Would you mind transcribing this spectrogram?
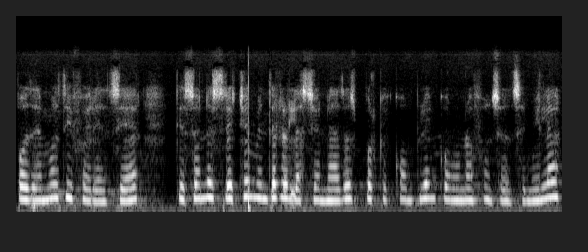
podemos diferenciar que son estrechamente relacionados porque cumplen con una función similar.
